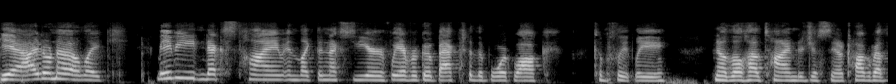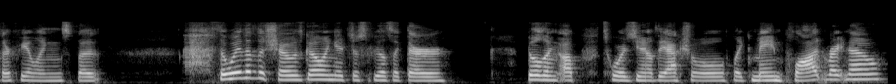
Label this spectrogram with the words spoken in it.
yeah, I don't know. Like maybe next time in like the next year, if we ever go back to the boardwalk completely, you know, they'll have time to just you know talk about their feelings. But the way that the show is going, it just feels like they're building up towards you know the actual like main plot right now.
